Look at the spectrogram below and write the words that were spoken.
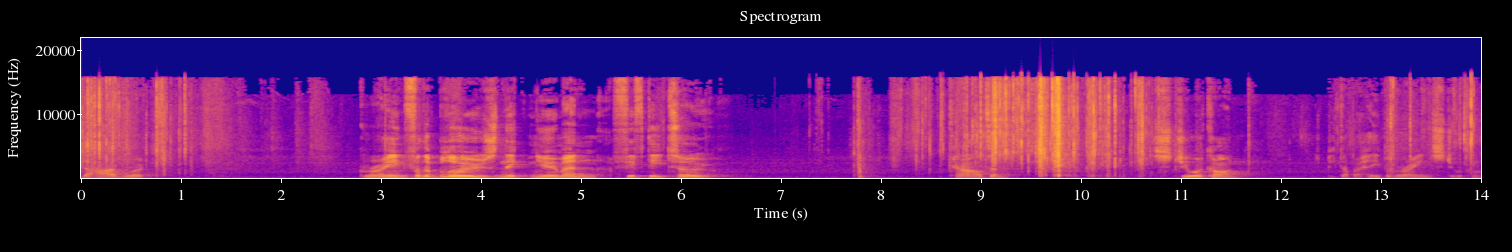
The hard work. Green for the Blues. Nick Newman, 52. Carlton. Stewarcon. Picked up a heap of greens, Stewarcon.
